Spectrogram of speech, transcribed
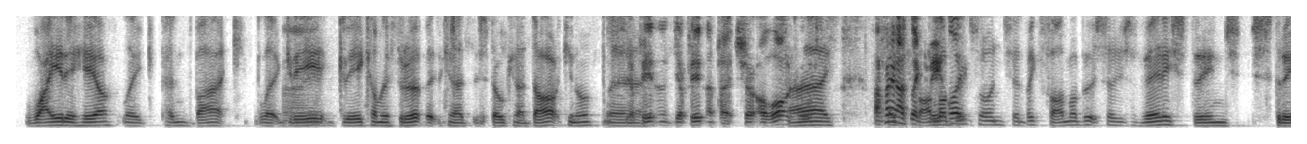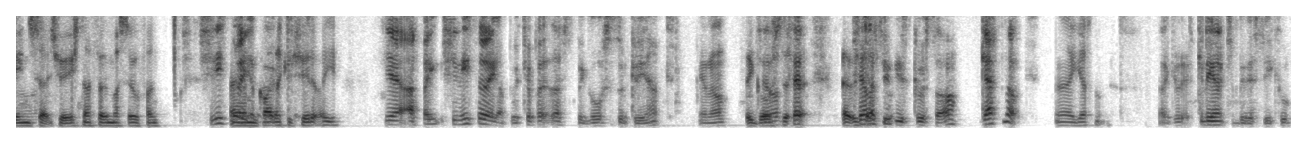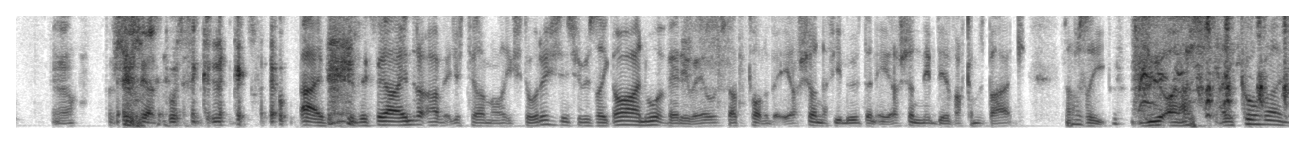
wiry hair, like pinned back, like grey, grey coming through it, but kind of still kind of dark. You know. You're Uh, painting, you're painting a picture. A lot of ghosts. I think that's like farmer great. Like, boots on. She had big farmer boots. So it's a very strange, strange situation I found myself in. she needs to And write I'm a glad I could share it with you. Yeah, I think she needs to write a book about this. The ghosts of Greenock. You know, The Tell- ghost. tell- it tell us who these ghosts are. Giffnock. uh, I guess not. Like Greenock could be the sequel. You know, I'm sure she has ghosts in Greenock as well. Aye, to be fair, I ended up having to just tell her my like stories, and she was like, "Oh, I know it very well." Started talking about Ayrshire, and if you moved into Ayrshire, nobody ever comes back. And I was like, "You are a psycho, man."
